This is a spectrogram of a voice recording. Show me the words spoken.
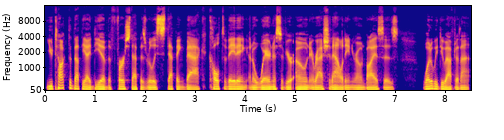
You talked about the idea of the first step is really stepping back, cultivating an awareness of your own irrationality and your own biases. What do we do after that?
